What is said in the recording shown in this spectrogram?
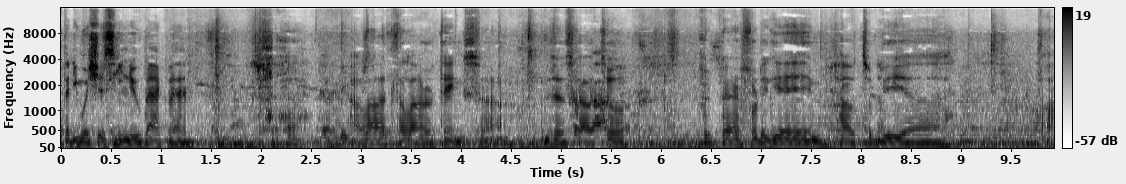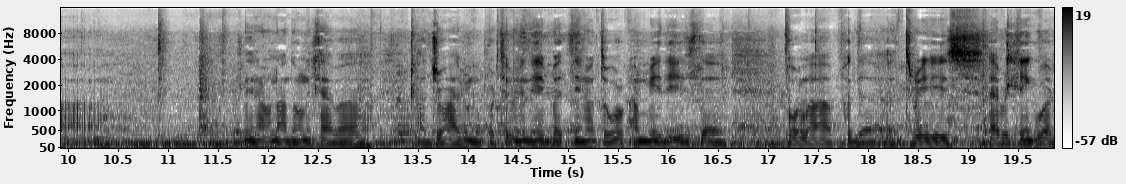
that he wishes he knew back then? a lot, a lot of things. Uh, just how to prepare for the game, how to be, uh, you know, not only have a, a driving opportunity, but you know, to work on midis, the pull up, the trees, everything. What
